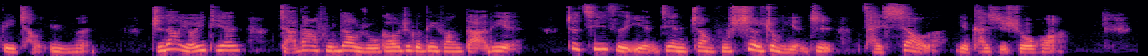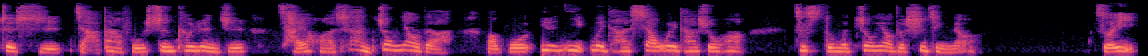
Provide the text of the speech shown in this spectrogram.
非常郁闷。直到有一天，贾大夫到如皋这个地方打猎，这妻子眼见丈夫射中眼痣，才笑了，也开始说话。这时，贾大夫深刻认知才华是很重要的啊，老婆愿意为他笑，为他说话。这是多么重要的事情呢？所以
